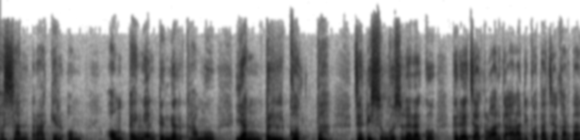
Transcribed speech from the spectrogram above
pesan terakhir om. Om pengen dengar kamu yang berkhotbah jadi sungguh saudaraku, gereja keluarga Allah di kota Jakarta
